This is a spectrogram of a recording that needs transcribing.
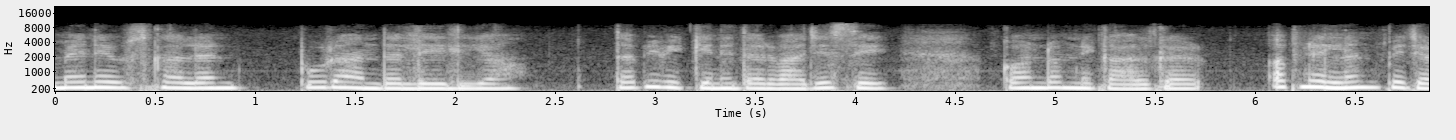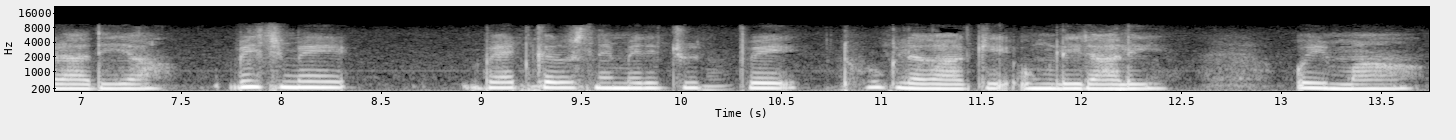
मैंने उसका लन पूरा अंदर ले लिया। तभी विक्की ने दरवाजे से कॉन्डोम निकालकर अपने लन पे चढ़ा दिया। बीच में बैठकर उसने मेरे चूत पे थूक लगा के उंगली डाली। ओए माँ,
